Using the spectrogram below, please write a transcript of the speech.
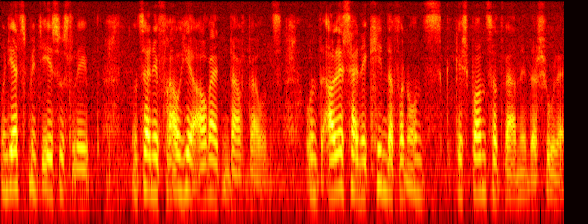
und jetzt mit Jesus lebt und seine Frau hier arbeiten darf bei uns und alle seine Kinder von uns gesponsert werden in der Schule.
